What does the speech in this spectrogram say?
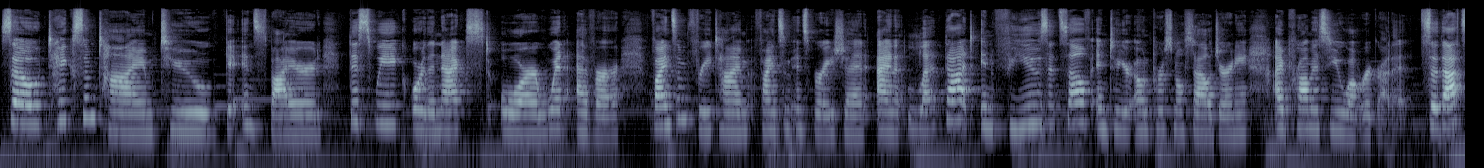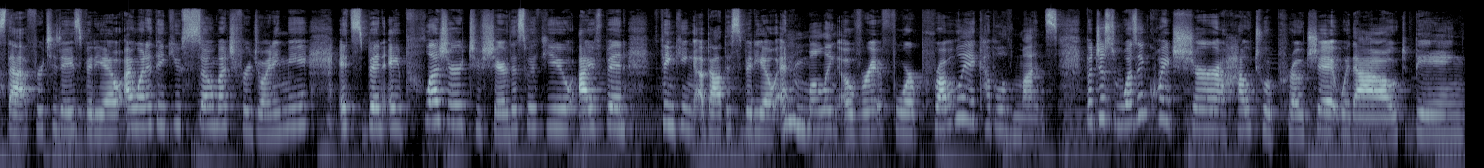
So take some time to get inspired this week or the next or whenever. Find some free time, find some inspiration, and let that infuse itself into your own personal style journey. I promise you won't regret it. So that's that for today's video. I want to thank you so much for joining me. It's been a pleasure to share this with you. I've been thinking about this video and mulling over it for probably a couple of months, but just wasn't quite sure how to approach it without being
